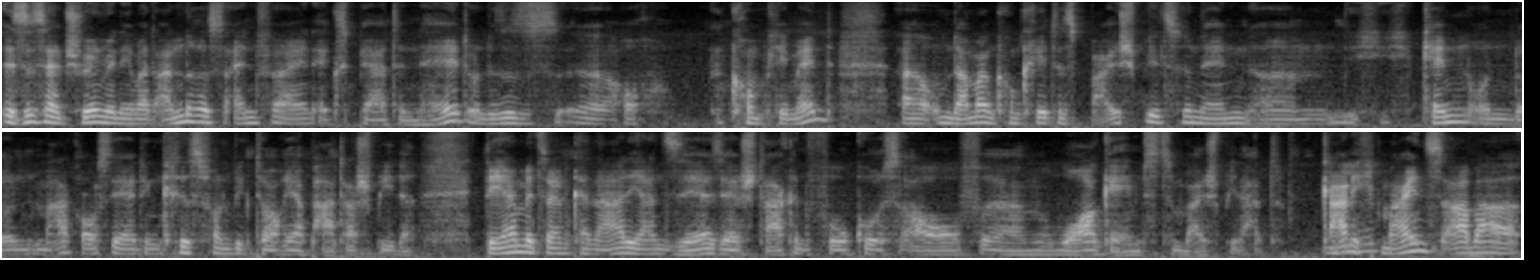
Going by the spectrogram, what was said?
es ist halt schön, wenn jemand anderes einen für einen Experten hält und es ist äh, auch Kompliment. Äh, um da mal ein konkretes Beispiel zu nennen, ähm, ich, ich kenne und, und, mag auch sehr den Chris von Victoria Pater Spiele, der mit seinem Kanal ja einen sehr, sehr starken Fokus auf ähm, Wargames zum Beispiel hat. Gar nicht mhm. meins, aber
